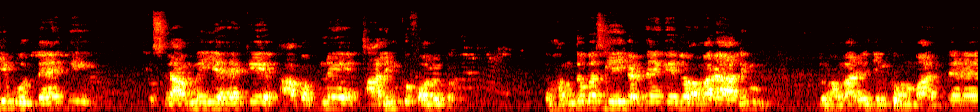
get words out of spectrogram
یہ بولتے ہیں کہ اسلام میں یہ ہے کہ آپ اپنے عالم کو فالو کرو تو ہم تو بس یہی کرتے ہیں کہ جو ہمارا عالم جو ہمارے جن کو ہم مانتے ہیں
